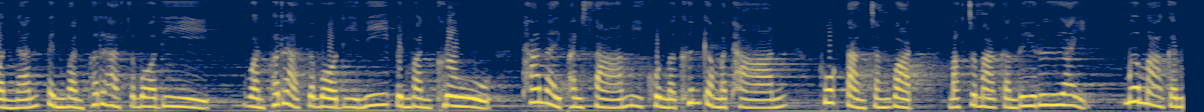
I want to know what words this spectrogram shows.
วันนั้นเป็นวันพฤหัสบดี วันพฤหัสบดีนี่เป็นวันครู ถ้าในพรรษามีคนมาขึ้นกรรมฐาน พวกต่างจังหวัดมักจะมากันเรื่อยๆ เมื่อมากัน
